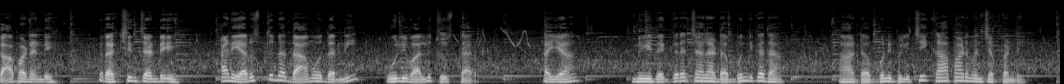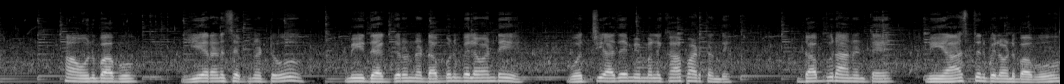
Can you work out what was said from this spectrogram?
కాపాడండి రక్షించండి అని అరుస్తున్న దామోదర్ని కూలివాళ్ళు చూస్తారు. అయ్యా మీ దగ్గర చాలా డబ్బుంది కదా ఆ డబ్బుని పిలిచి కాపాడమని చెప్పండి. అవును బాబు ఏరని చెప్పినట్టు మీ దగ్గరున్న డబ్బును పిలవండి వచ్చి అదే మిమ్మల్ని కాపాడుతుంది. డబ్బు రానంటే మీ ఆస్తిని పిలవండి బాబు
